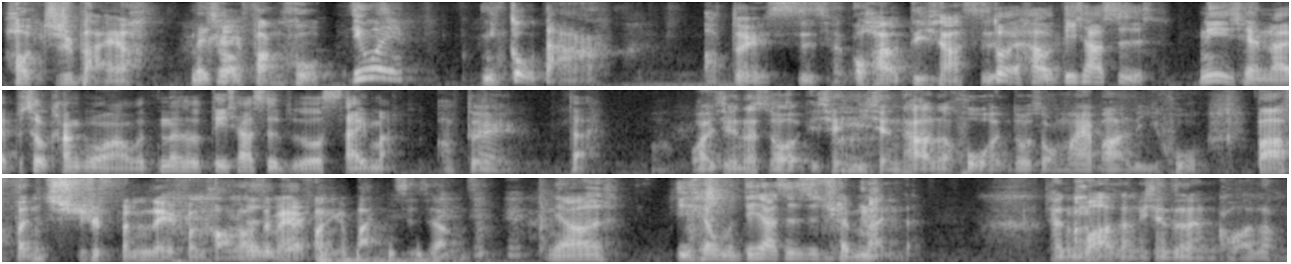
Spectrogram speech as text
好直白啊！没错，放货，因为你够大啊。哦，对，四层哦，还有地下室。对，还有地下室。你以前来不是有看过啊？我那时候地下室不是都塞满？哦，对对。我还记得那时候，以前以前他那货很多时候，我们还帮他理货，帮他分区分类分好，然后这边还放一个板子这样子。你要。以前我们地下室是全满的，很夸张。以前真的很夸张。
